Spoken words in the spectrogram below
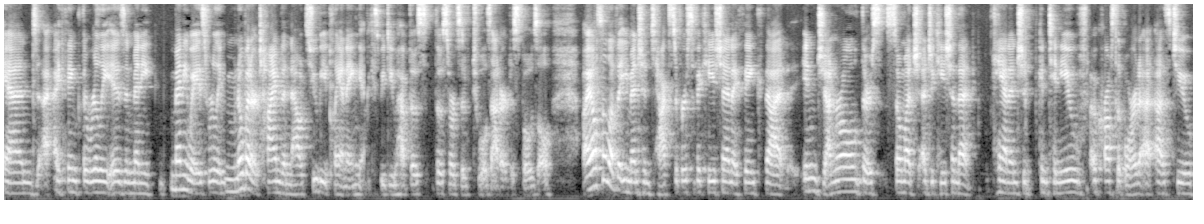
and I think there really is, in many many ways, really no better time than now to be planning because we do have those those sorts of tools at our disposal. I also love that you mentioned tax diversification. I think that in general, there's so much education that can and should continue across the board as to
